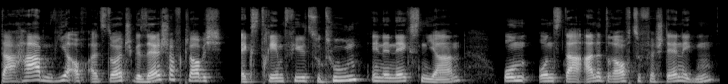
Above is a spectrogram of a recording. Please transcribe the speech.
Da haben wir auch als deutsche Gesellschaft, glaube ich, extrem viel zu tun in den nächsten Jahren, um uns da alle drauf zu verständigen,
